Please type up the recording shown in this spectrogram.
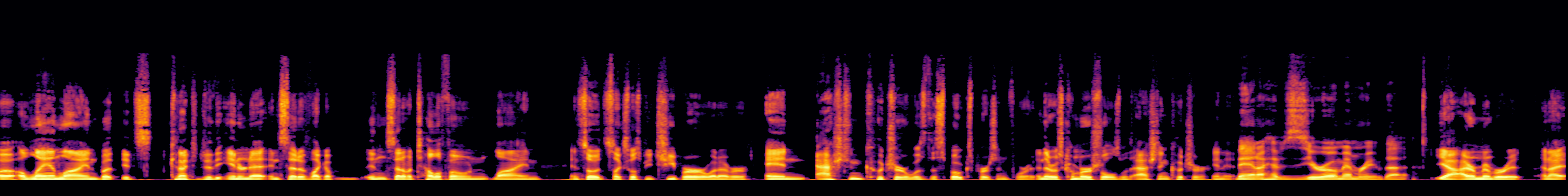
a landline but it's connected to the internet instead of like a instead of a telephone line and so it's like supposed to be cheaper or whatever. And Ashton Kutcher was the spokesperson for it, and there was commercials with Ashton Kutcher in it. Man, I have zero memory of that. Yeah, I remember it, and I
